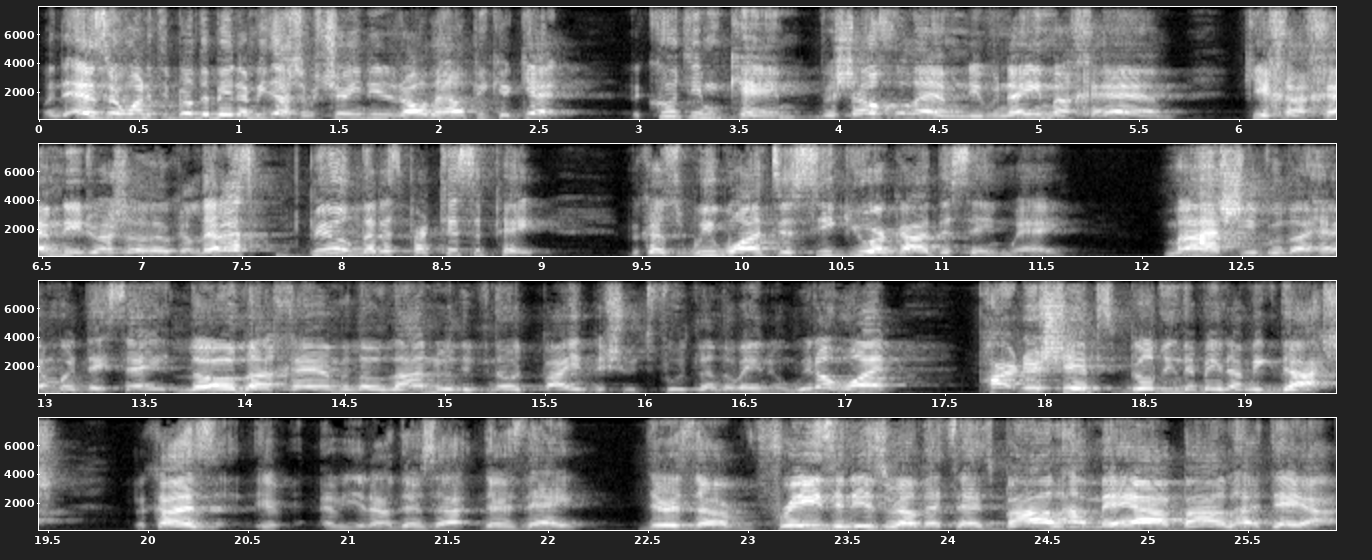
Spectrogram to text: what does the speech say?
When the Ezra wanted to build the Beit Hamikdash, I'm sure he needed all the help he could get. The Kutim came. Let us build, let us participate, because we want to seek your God the same way. Mahashivulahem, what they say? Lo lo lanu. We don't want partnerships building the Beit Hamikdash, because you know there's a there's a there's a phrase in Israel that says Baal Hamea, Baal Hadea,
